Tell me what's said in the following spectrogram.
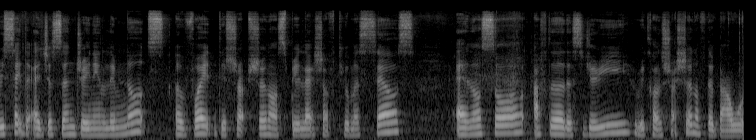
Resect the adjacent draining lymph nodes, avoid disruption or spillage of tumor cells, and also after the surgery, reconstruction of the bowel.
